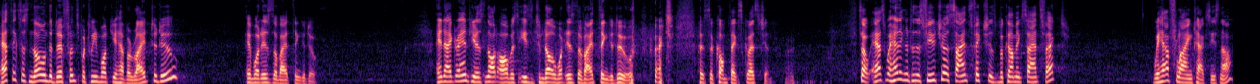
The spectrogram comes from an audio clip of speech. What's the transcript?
Ethics is knowing the difference between what you have a right to do and what is the right thing to do. And I grant you, it's not always easy to know what is the right thing to do. Right? It's a complex question. So, as we're heading into this future, science fiction is becoming science fact. We have flying taxis now.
